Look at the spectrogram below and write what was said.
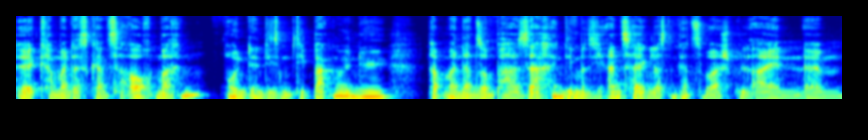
äh, kann man das Ganze auch machen. Und in diesem Debug-Menü hat man dann so ein paar Sachen, die man sich anzeigen lassen kann, zum Beispiel ein, ähm,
